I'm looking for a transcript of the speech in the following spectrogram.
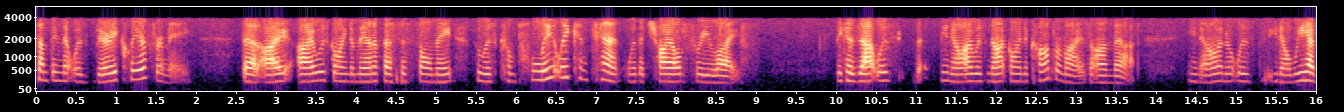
something that was very clear for me that I I was going to manifest a soulmate who was completely content with a child-free life. Because that was you know, I was not going to compromise on that. You know, and it was you know, we have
